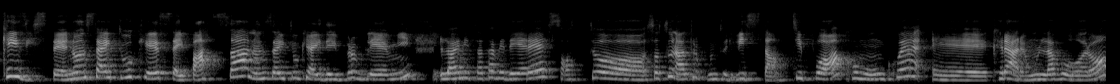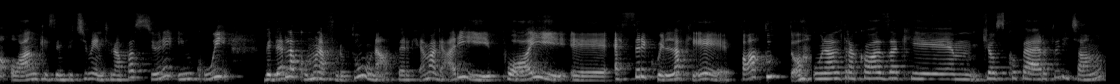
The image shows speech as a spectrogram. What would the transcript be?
che esiste, non sei tu che sei pazza, non sei tu che hai dei problemi, l'ho iniziata a vedere sotto, sotto un altro punto di vista. Si può comunque eh, creare un lavoro o anche semplicemente una passione in cui vederla come una fortuna, perché magari puoi eh, essere quella che fa tutto. Un'altra cosa che, che ho scoperto, diciamo,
